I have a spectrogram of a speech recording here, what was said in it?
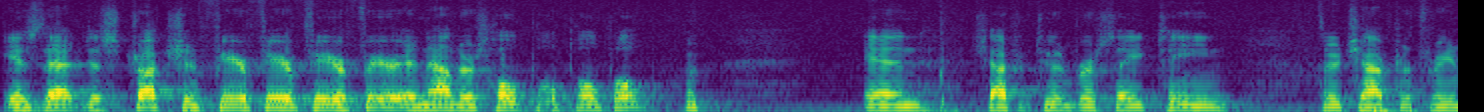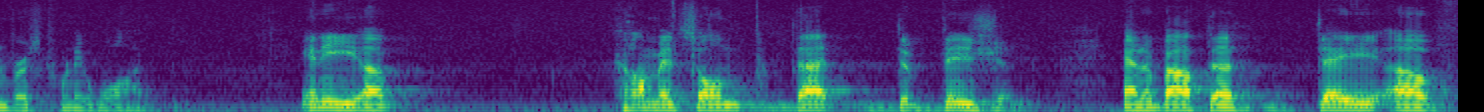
is that destruction, fear, fear, fear, fear, and now there's hope, hope, hope, hope. in chapter two and verse eighteen, through chapter three and verse twenty-one. Any uh, comments on that division? and about the day of,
